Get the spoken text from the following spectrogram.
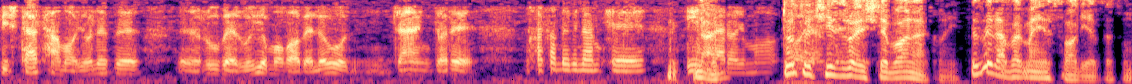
بیشتر تمایل به روبروی و مقابله و جنگ داره. می‌خواستم ببینم که این برای ما دو تا چیز رو اشتباه نکنید. بذارید اول من یه سالی ازتون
